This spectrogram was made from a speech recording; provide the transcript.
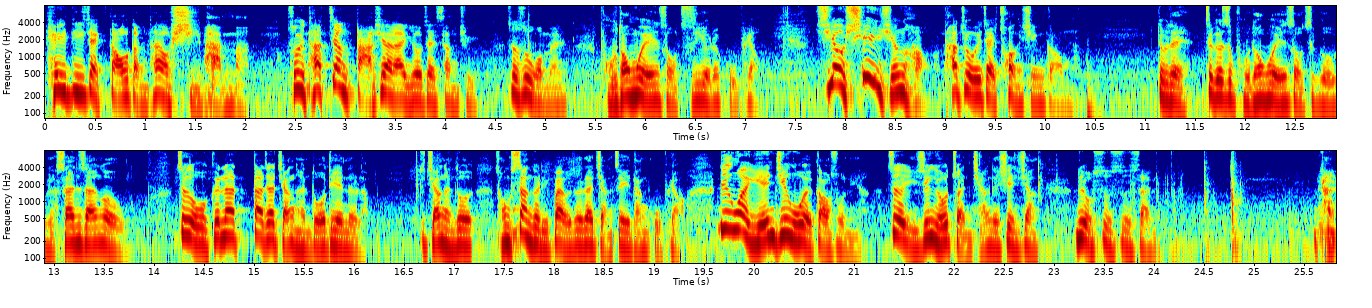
K D 在高档，它要洗盘嘛，所以它这样打下来以后再上去，这是我们普通会员所持有的股票，只要现行好，它就会再创新高嘛，对不对？这个是普通会员所持股票三三二五，这个我跟他大家讲很多天的了。讲很多，从上个礼拜我就在讲这一档股票。另外，盐金我也告诉你啊，这已经有转强的现象，六四四三，看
